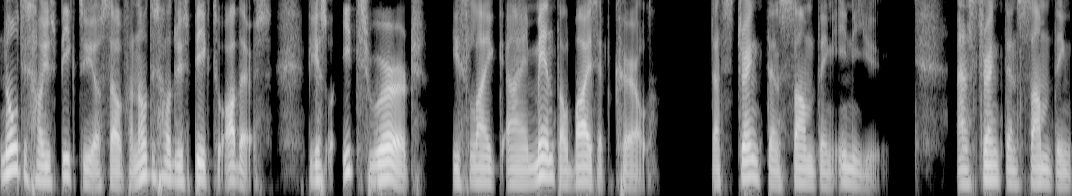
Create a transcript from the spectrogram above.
notice how you speak to yourself and notice how you speak to others because each word is like a mental bicep curl that strengthens something in you and strengthens something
